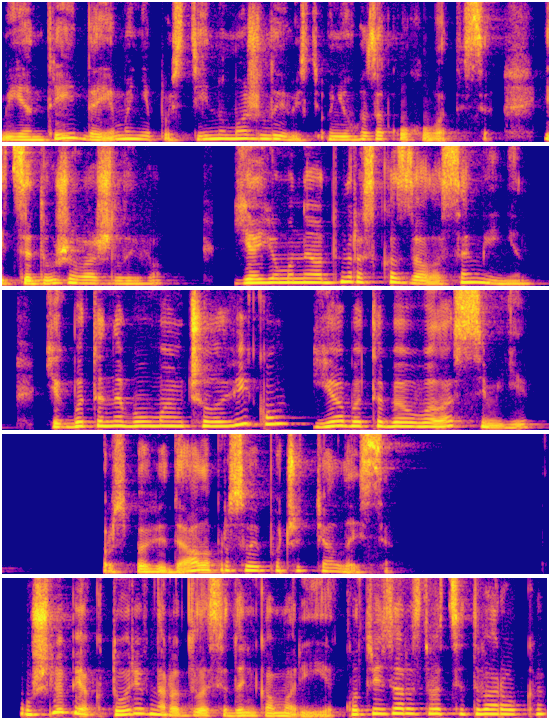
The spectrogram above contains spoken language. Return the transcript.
Мій Андрій дає мені постійну можливість у нього закохуватися, і це дуже важливо. Я йому не один раз казала, Самінін, якби ти не був моїм чоловіком, я би тебе увела з сім'ї, розповідала про свої почуття Леся. У шлюбі акторів народилася донька Марія, котрій зараз 22 роки.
